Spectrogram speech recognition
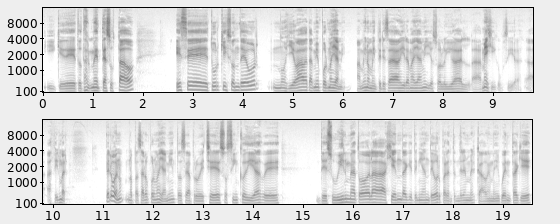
y quedé totalmente asustado, ese tour que hizo Endeavor nos llevaba también por Miami. A mí no me interesaba ir a Miami, yo solo iba al- a, México pues, sí, a, a- a firmar. Pero bueno, nos pasaron por Miami, entonces aproveché esos cinco días de, de subirme a toda la agenda que tenía Endeavor para entender el mercado y me di cuenta que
